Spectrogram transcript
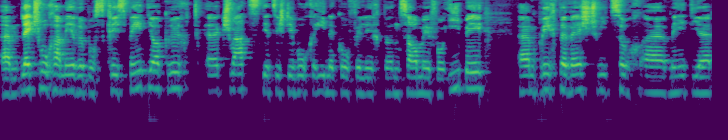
Ähm, letzte Woche haben wir über das Chris Bedia-Gerücht äh, geschwätzt. Jetzt ist die Woche reingekommen, vielleicht ein Same von IB, ähm, berichten Westschweizer äh, Medien.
